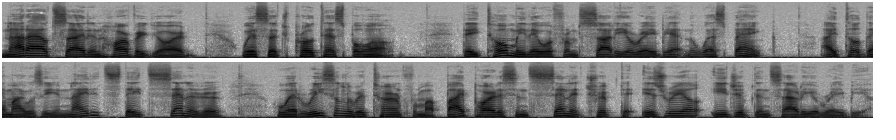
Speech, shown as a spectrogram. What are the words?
not outside in Harvard Yard, where such protests belong. They told me they were from Saudi Arabia and the West Bank. I told them I was a United States Senator who had recently returned from a bipartisan Senate trip to Israel, Egypt, and Saudi Arabia.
